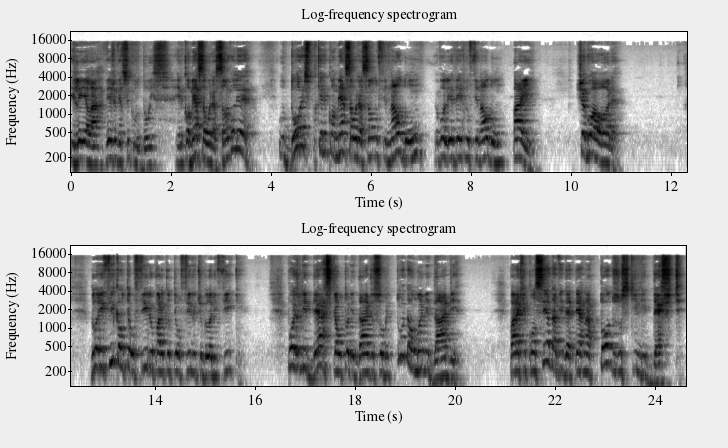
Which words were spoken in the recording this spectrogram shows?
e leia lá, veja o versículo 2. Ele começa a oração, eu vou ler o 2, porque ele começa a oração no final do 1. Um, eu vou ler desde o final do 1. Um. Pai, chegou a hora. Glorifica o teu filho para que o teu filho te glorifique, pois lhe deste autoridade sobre toda a humanidade, para que conceda a vida eterna a todos os que lhe deste.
